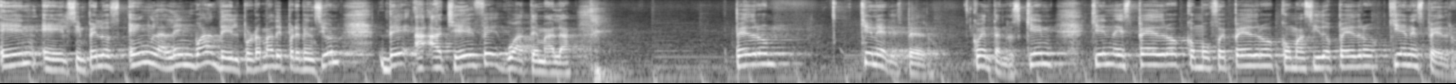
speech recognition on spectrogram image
en el Sin Pelos en la Lengua del programa de prevención de AHF Guatemala. Pedro, ¿quién eres Pedro? Cuéntanos, ¿quién, ¿quién es Pedro? ¿Cómo fue Pedro? ¿Cómo ha sido Pedro? ¿Quién es Pedro?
